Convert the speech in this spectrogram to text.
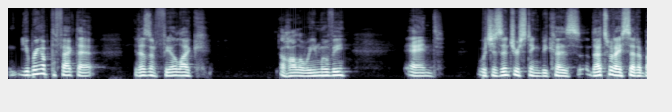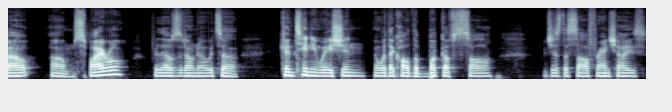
You bring up the fact that it doesn't feel like a Halloween movie. And which is interesting because that's what I said about um, Spiral. For those that don't know, it's a continuation in what they call the Book of Saw, which is the Saw franchise.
